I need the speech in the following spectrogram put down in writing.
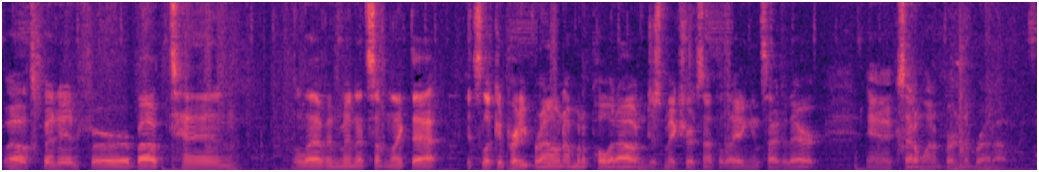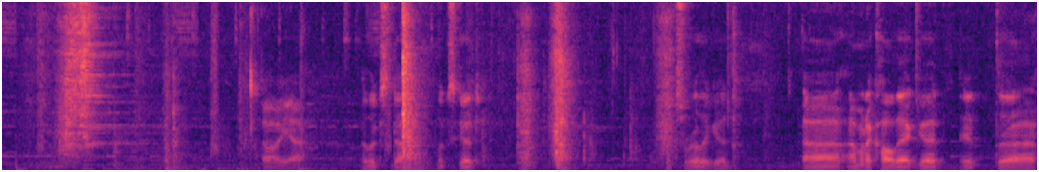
Well, it's been in for about 10, 11 minutes, something like that. It's looking pretty brown. I'm to pull it out and just make sure it's not the lighting inside of there because I don't want to burn the bread up. Oh yeah, it looks done. Looks good. Looks really good. Uh, I'm gonna call that good. It uh,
